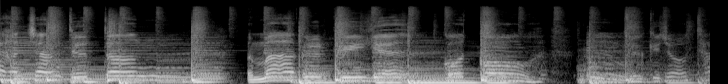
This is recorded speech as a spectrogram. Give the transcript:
한창 듣던 음악을 귀에 꽂고 음, 듣기 좋다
